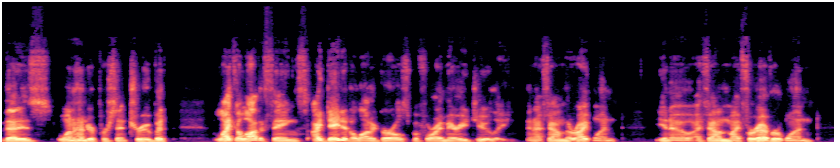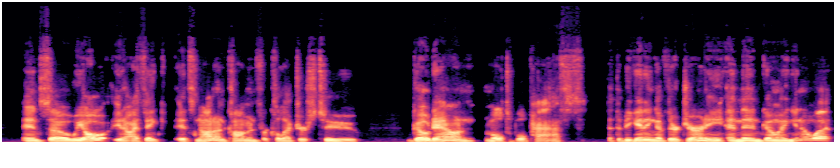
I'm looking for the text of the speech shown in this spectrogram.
That is 100% true. But like a lot of things, I dated a lot of girls before I married Julie, and I found the right one. you know, I found my forever one. And so we all, you know, I think it's not uncommon for collectors to go down multiple paths at the beginning of their journey and then going, you know what?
